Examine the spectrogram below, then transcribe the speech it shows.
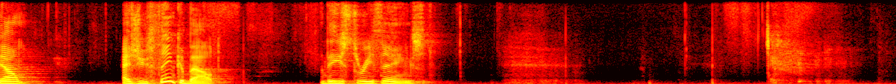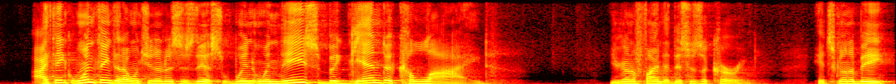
Now, as you think about these three things, I think one thing that I want you to notice is this when, when these begin to collide, you're going to find that this is occurring. It's going to be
